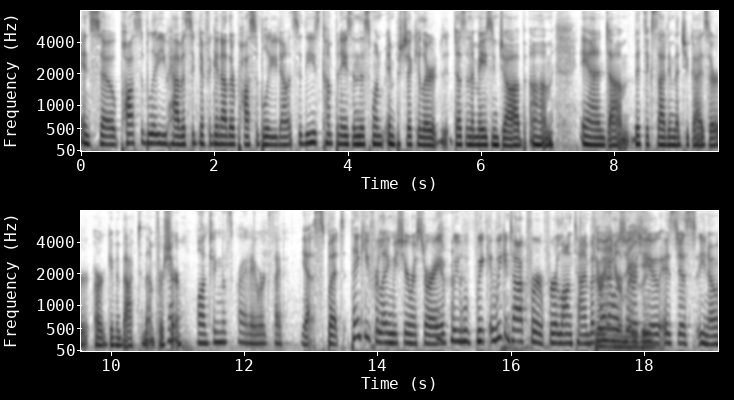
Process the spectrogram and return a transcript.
and so possibly you have a significant other, possibly you don't. So these companies, and this one in particular, does an amazing job, um, and um, it's exciting that you guys are are giving back to them for yeah. sure. Launching this Friday, we're excited. Yes, but thank you for letting me share my story. we, we, we can talk for, for a long time, but Carrie what I will share amazing. with you is just, you know,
